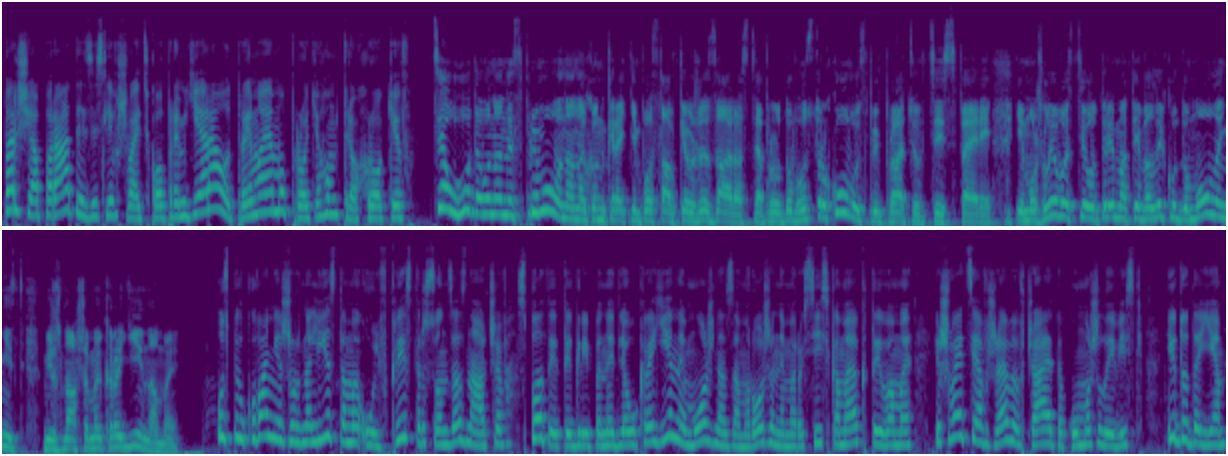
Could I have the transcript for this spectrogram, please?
Перші апарати, зі слів шведського прем'єра, отримаємо протягом трьох років. Ця угода вона не спрямована на конкретні поставки вже зараз. Це про довгострокову співпрацю в цій сфері і можливості отримати велику домовленість між нашими країнами. У спілкуванні з журналістами Ульф Крістерсон зазначив, сплатити гріпени для України можна замороженими російськими активами, і Швеція вже вивчає таку можливість. І додає,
